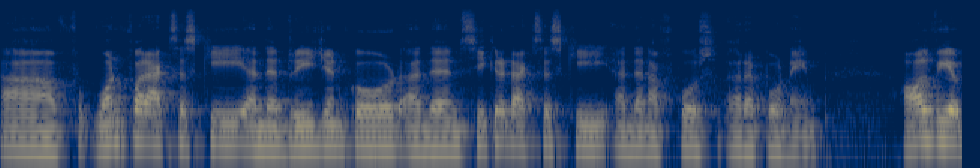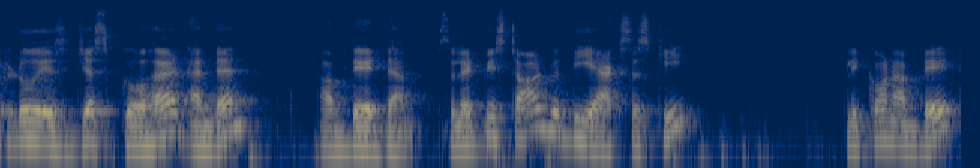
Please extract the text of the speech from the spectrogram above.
Uh, one for access key and then region code and then secret access key and then of course a repo name. All we have to do is just go ahead and then update them. So let me start with the access key. Click on update.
